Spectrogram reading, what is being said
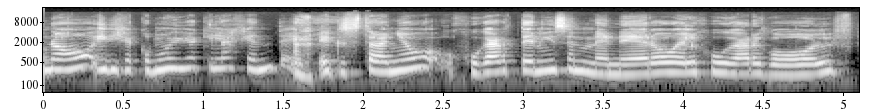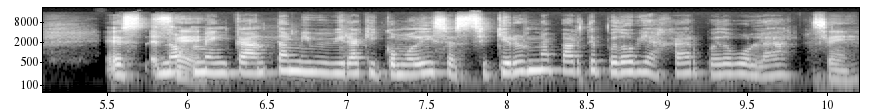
No, y dije, ¿cómo vive aquí la gente? Extraño jugar tenis en enero, el jugar golf. Es, no, me encanta a mí vivir aquí. Como dices, si quiero ir a una parte, puedo viajar, puedo volar. Sí.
